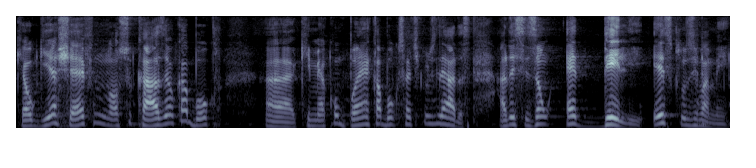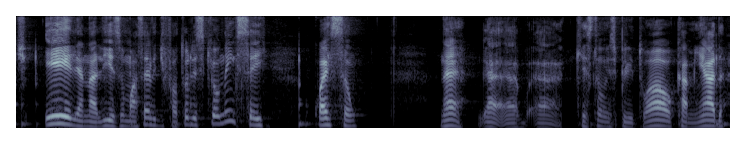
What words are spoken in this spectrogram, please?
que é o guia-chefe, no nosso caso é o caboclo, uh, que me acompanha, Caboclo Sete Cruzilhadas. A decisão é dele, exclusivamente. Ele analisa uma série de fatores que eu nem sei quais são. Né? A, a questão espiritual, caminhada,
